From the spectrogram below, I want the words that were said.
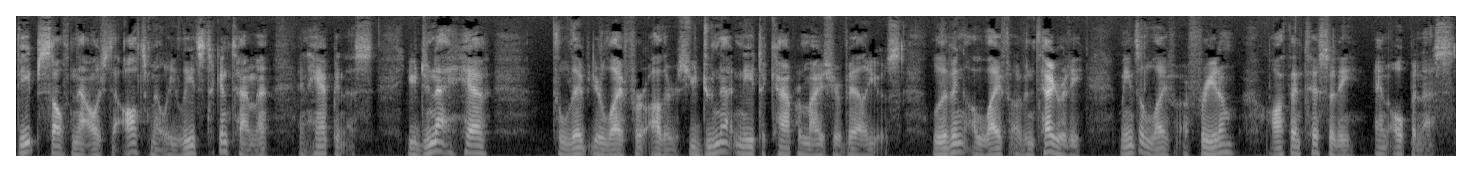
deep self knowledge that ultimately leads to contentment and happiness. You do not have to live your life for others. You do not need to compromise your values. Living a life of integrity means a life of freedom, authenticity, and openness.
